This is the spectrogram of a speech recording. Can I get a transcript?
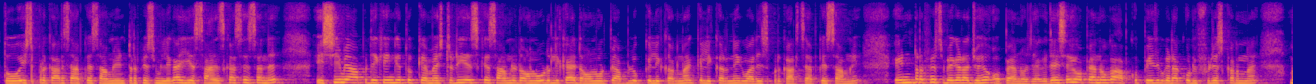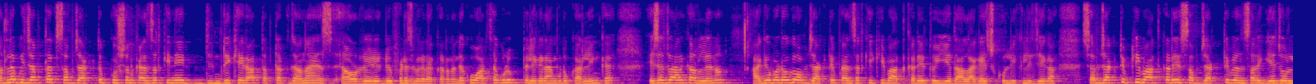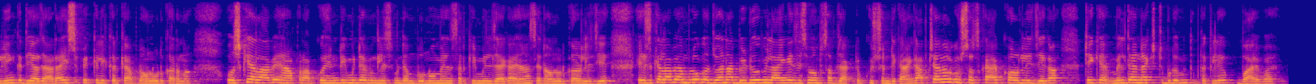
तो इस प्रकार से आपके सामने इंटरफेस मिलेगा। ये साइंस का सेशन है। इसी में आप देखेंगे तो केमिस्ट्री इसके सामने डाउनलोड लिखा है डाउनलोड पे आप लोग क्लिक करना है। क्लिक करने के बाद इस प्रकार से आपके सामने इंटरफेस वगैरह जो है ओपन हो जाएगा। जैसे ही ओपन होगा, आपको पेज वगैरह को रिफ्रेश करना है। मतलब कि जब तक सब्जेक्टिव क्वेश्चन का आंसर की नहीं दिखेगा, तब तक जाना है और रिफ्रेश वगैरह करना है। देखो व्हाट्सएप ग्रुप टेलीग्राम ग्रुप का लिंक है इसे ज्वाइन कर लेना। आगे बढ़ोगे ऑब्जेक्टिव आंसर की, की बात करें तो ये डाला गया इसको लिख लीजिएगा। सब्जेक्टिव की बात करें सब्जेक्टिव आंसर ये जो लिंक दिया जा रहा है इस पर क्लिक करके आप डाउनलोड करना। उसके अलावा यहाँ पर आपको हिंदी मीडियम इंग्लिश मीडियम दोनों में आंसर की मिल जाएगा यहाँ से डाउनलोड कर लीजिए। इसके अलावा हम लोग जो है ना वीडियो भी लाएँगे जिसमें हम सब्जेक्टिव क्वेश्चन दिखाएँगे। आप चैनल को सब्सक्राइब कर लीजिएगा ठीक है? मिलते हैं नेक्स्ट वीडियो में तब तक लिए बाय बाय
